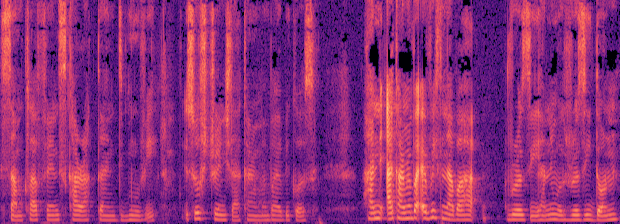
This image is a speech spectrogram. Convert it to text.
Sam Claflin's character in the movie. It's so strange that I can't remember because I can remember everything about her, Rosie. Her name was Rosie Dunn,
